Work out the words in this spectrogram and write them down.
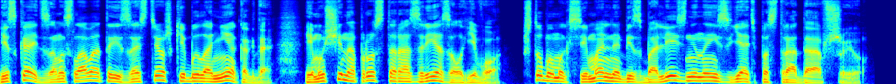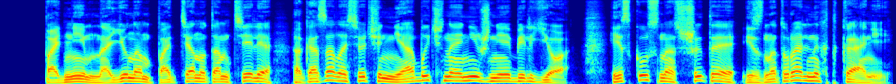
Искать замысловатые застежки было некогда, и мужчина просто разрезал его, чтобы максимально безболезненно изъять пострадавшую. Под ним на юном подтянутом теле оказалось очень необычное нижнее белье, искусно сшитое из натуральных тканей.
